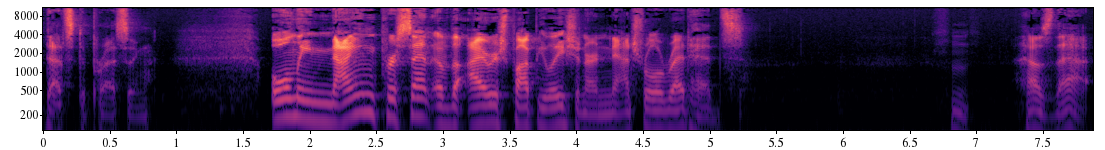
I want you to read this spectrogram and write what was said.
That's depressing. Only 9% of the Irish population are natural redheads. Hmm. How's that?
